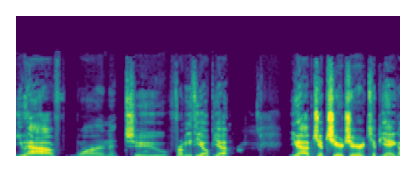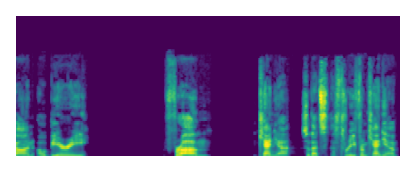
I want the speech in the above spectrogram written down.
you have one, two from Ethiopia. You have Jepchirchir, Kipyegon, Obiri from Kenya. So that's three from Kenya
